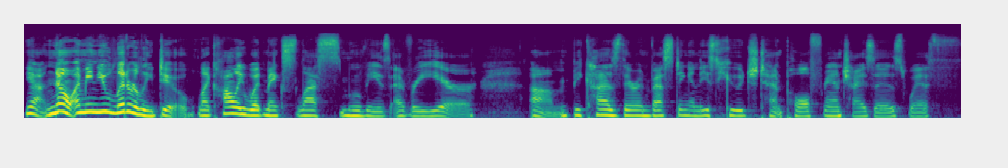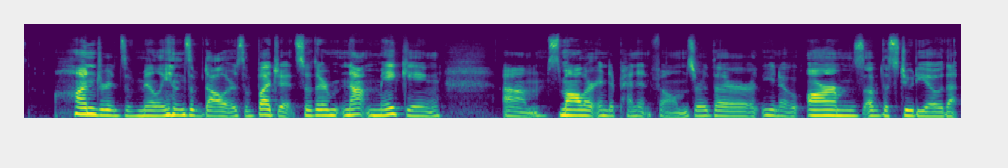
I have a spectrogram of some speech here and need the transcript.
Yeah, no, I mean you literally do. Like Hollywood makes less movies every year um, because they're investing in these huge tentpole franchises with hundreds of millions of dollars of budget. So they're not making um, smaller independent films or they're you know arms of the studio that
